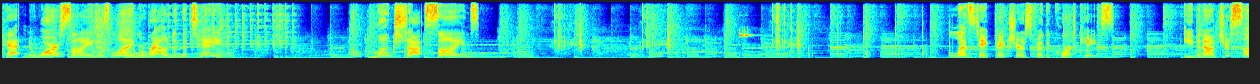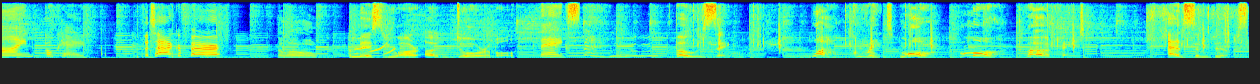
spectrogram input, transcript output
Cat Noir sign is lying around in the tank. Mugshot signs. Let's take pictures for the court case. Even out your sign. Okay. Photographer. Hello. Miss, you are adorable. Thanks. Posing. Wow, Great! More! More! Perfect! Add some bills.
